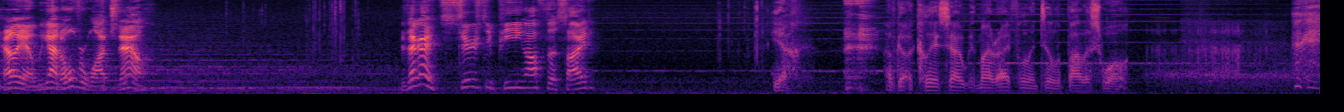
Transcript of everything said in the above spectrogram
Hell yeah, we got Overwatch now. Is that guy seriously peeing off the side? Yeah. I've got to clear sight with my rifle until the palace wall. Okay.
